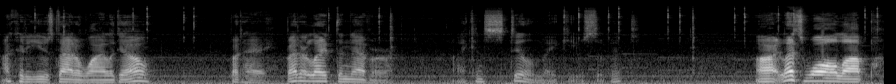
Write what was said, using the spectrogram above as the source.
I could have used that a while ago. But hey, better late than never. I can still make use of it. Alright, let's wall up.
